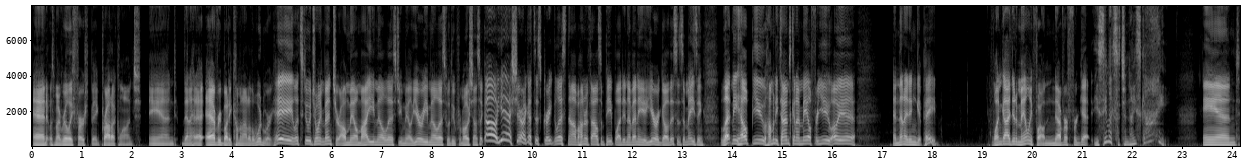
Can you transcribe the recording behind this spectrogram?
and it was my really first big product launch. And then I had everybody coming out of the woodwork. Hey, let's do a joint venture. I'll mail my email list. You mail your email list. We'll do promotion. I was like, oh yeah, sure. I got this great list now of 100,000 people. I didn't have any a year ago. This is amazing. Let me help you. How many times can I mail for you? Oh yeah. And then I didn't get paid. One guy did a mailing for. I'll never forget. He seemed like such a nice guy, and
